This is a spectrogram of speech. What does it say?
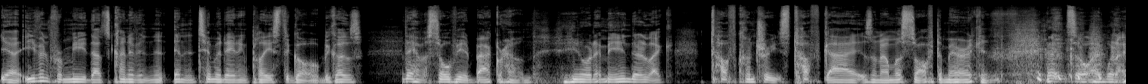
Yeah, even for me, that's kind of an, an intimidating place to go because they have a Soviet background. You know what I mean? They're like tough countries, tough guys, and I'm a soft American. and so I, when I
